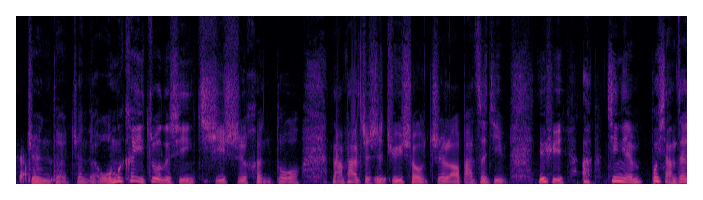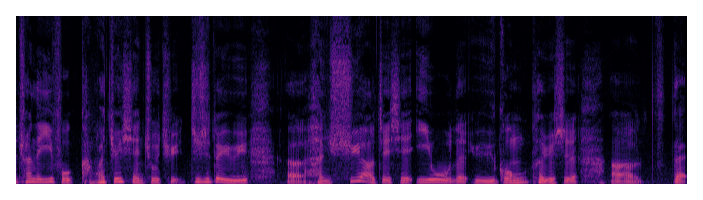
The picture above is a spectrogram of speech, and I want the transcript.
这样真的真的，我们可以做的事情其实很多，哪怕只是举手之劳，把自己也许啊今年不想再穿的衣服赶快捐献出去，就是对于呃很需要这些衣物的渔工，特别是。呃，在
